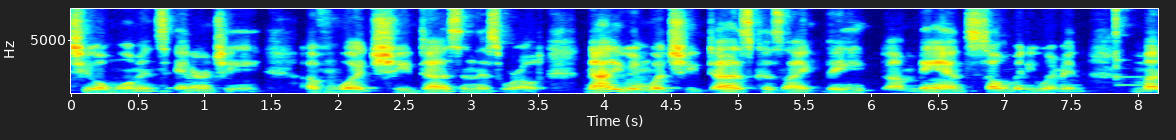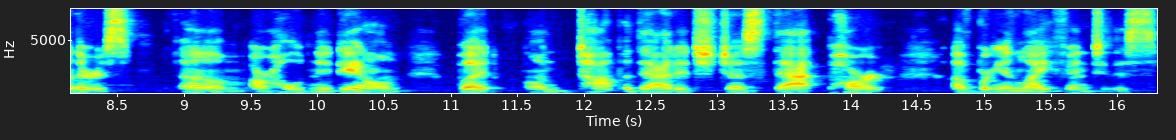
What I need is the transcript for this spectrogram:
to a woman's energy of what she does in this world. Not even what she does, because, like, they, uh, man, so many women, mothers, um, are holding it down. But on top of that, it's just that part of bringing life into this,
